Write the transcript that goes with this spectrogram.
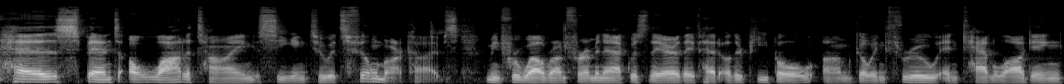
has spent a lot of time seeing to its film archives. I mean, for a while, Ron Furmanek was there. They've had other people um, going through and cataloging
